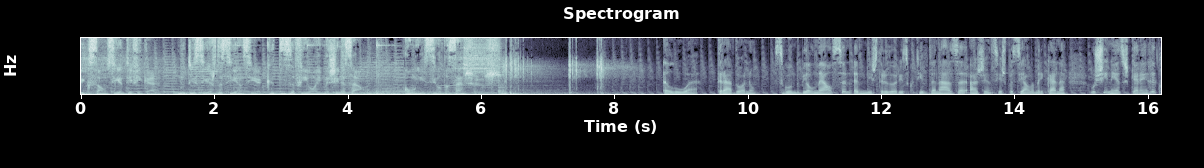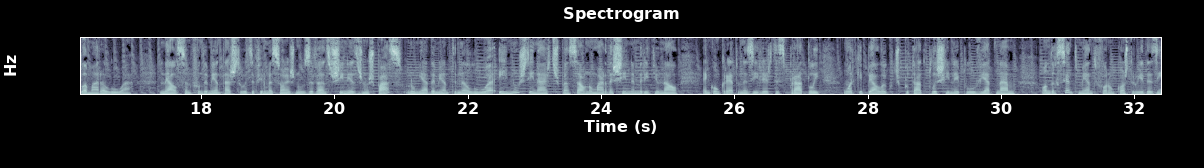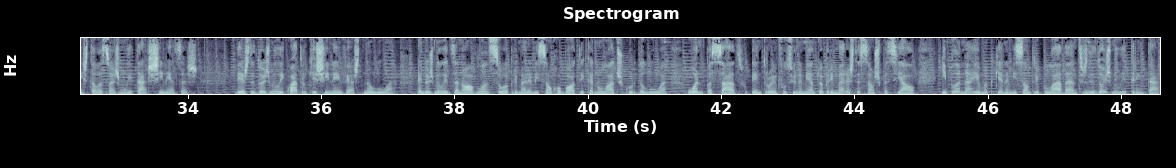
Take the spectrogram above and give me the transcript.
Fricção Científica. Notícias da ciência que desafiam a imaginação. Com Isilda Sanches. A Lua terá dono? Segundo Bill Nelson, administrador executivo da NASA, a Agência Espacial Americana, os chineses querem reclamar a Lua. Nelson fundamenta as suas afirmações nos avanços chineses no espaço, nomeadamente na Lua e nos sinais de expansão no Mar da China Meridional, em concreto nas ilhas de Spratly, um arquipélago disputado pela China e pelo Vietnã, onde recentemente foram construídas instalações militares chinesas desde 2004 que a China investe na Lua. Em 2019 lançou a primeira missão robótica no lado escuro da Lua. O ano passado entrou em funcionamento a primeira estação espacial e planeia uma pequena missão tripulada antes de 2030.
